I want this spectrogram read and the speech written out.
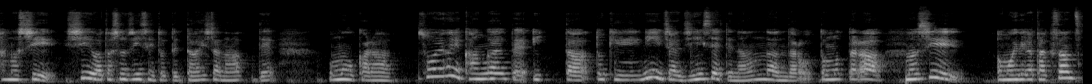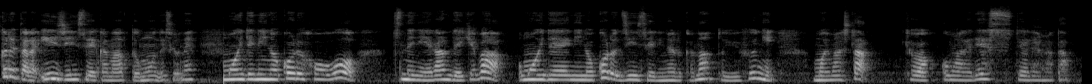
楽しいし私の人生にとって大事だなって思うからそういうふうに考えていった時にじゃあ人生って何なんだろうと思ったら楽しい思い出がたくさん作れたらいい人生かなって思うんですよね。思い出に残る方を常に選んでいけば思い出に残る人生になるかなというふうに思いました。今日はここまでです。ではではまた。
